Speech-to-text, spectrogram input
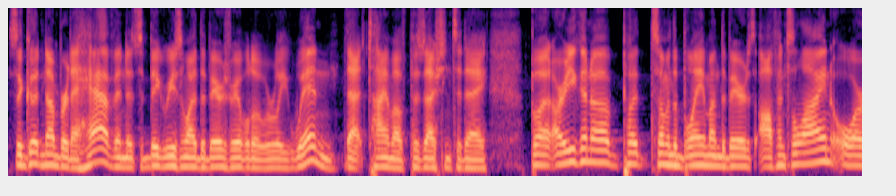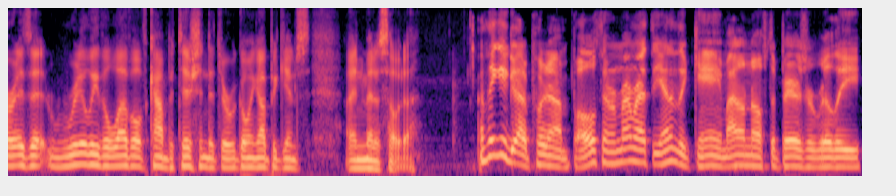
is a good number to have, and it's a big reason why the Bears were able to really win that time of possession today. But are you going to put some of the blame on the Bears' offensive line, or is it really the level of competition that they were going up against in Minnesota? I think you got to put it on both. And remember, at the end of the game, I don't know if the Bears are really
